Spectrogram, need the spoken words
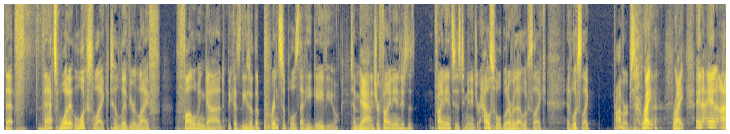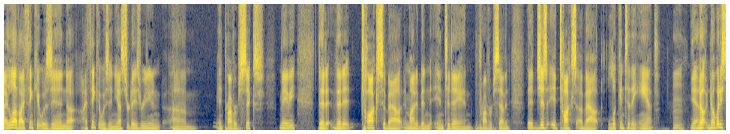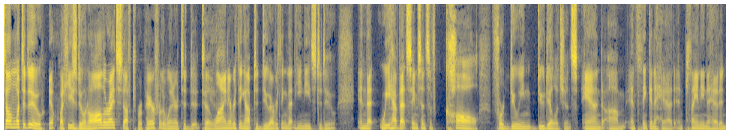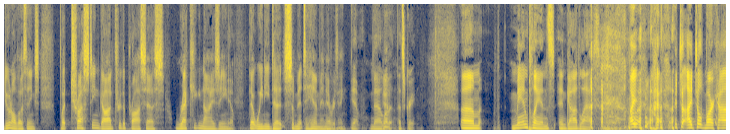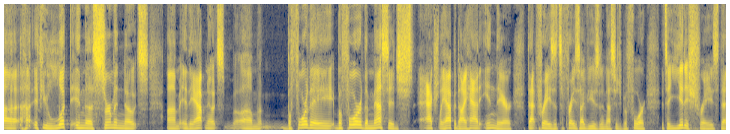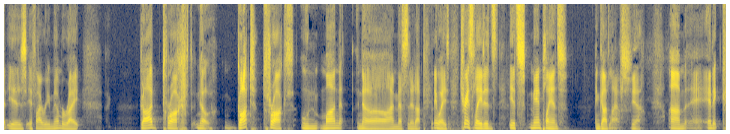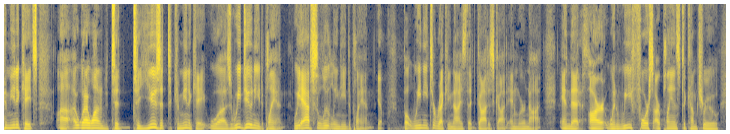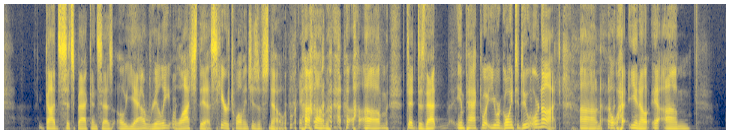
That f- that's what it looks like to live your life following God because these are the principles that he gave you to Yeah. manage your finances finances to manage your household whatever that looks like it looks like proverbs right right and and i love i think it was in uh, i think it was in yesterday's reading um, in proverbs 6 maybe that it, that it talks about it might have been in today in proverbs 7 that just it talks about looking to the ant yeah no nobody's telling him what to do Yep. but he's doing all the right stuff to prepare for the winter to do, to line everything up to do everything that he needs to do and that we have that same sense of call for doing due diligence and um, and thinking ahead and planning ahead and doing all those things but trusting god through the process recognizing Yep. That we need to submit to him in everything yeah i love Yeah. it that's great um man plans and god laughs I, I, t- I told Mark uh, if you looked in the sermon notes, um, in the app notes um, before they before the message actually happened, I had in there that phrase. It's a phrase I've used in a message before. It's a Yiddish phrase that is, if I remember right, God tracht no Gott tracht und man. No, I'm messing it up. Anyways, translated, it's man plans and God laughs yeah um, and it communicates. Uh, what I wanted to to use it to communicate was we do need to plan. We absolutely need to plan. Yep. But we need to recognize that God is God and we're not, and that Yes. our when we force our plans to come true, God sits back and says, "Oh yeah, really? Watch this. Here are twelve inches of snow. um, um, d- does that impact what you were going to do or not? Um, oh, you know, uh, um,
